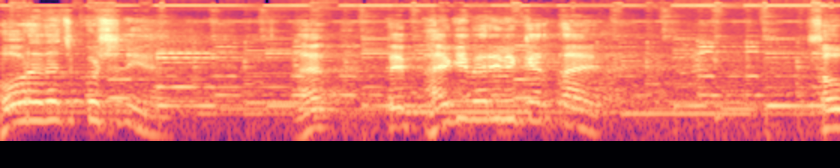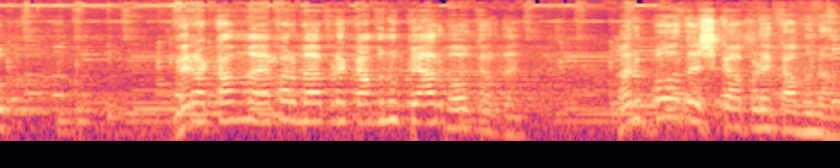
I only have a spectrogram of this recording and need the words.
ਹੋਰ ਇਹਦੇ ਚ ਕੁਝ ਨਹੀਂ ਹੈ। ਹੈ? ਤੇ ਹੈਗੀ ਮੇਰੀ ਵੀ ਕਿਰਤ ਹੈ। ਸੋ, ਮੇਰਾ ਕੰਮ ਹੈ, ਪਰ ਮੈਂ ਆਪਣੇ ਕੰਮ ਨੂੰ ਪਿਆਰ ਬਹੁਤ ਕਰਦਾ। ਮੈਨੂੰ ਬਹੁਤ ਇਸ਼ਕ ਆ ਆਪਣੇ ਕੰਮ ਨਾਲ।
